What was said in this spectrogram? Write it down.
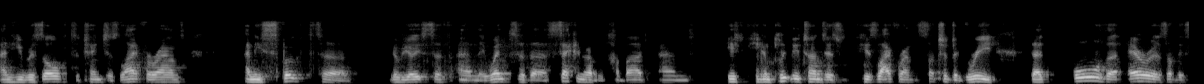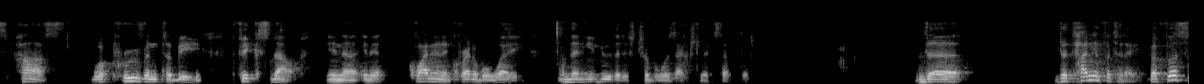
and he resolved to change his life around. And he spoke to Rav Yosef, and they went to the second Rabbi Chabad, and he, he completely turned his, his life around to such a degree that all the errors of his past were proven to be fixed up in a, in a quite an incredible way. And then he knew that his tshuva was actually accepted the the Tanya for today. But first,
